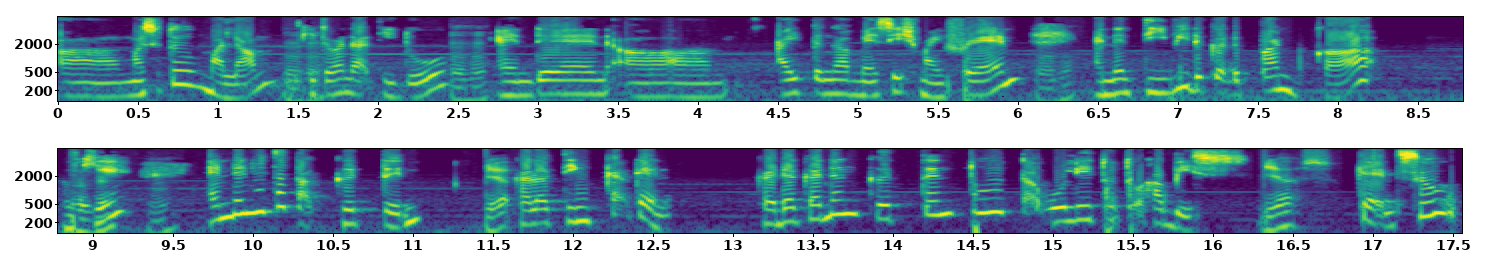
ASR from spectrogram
uh, Masa tu malam Mhm. Kita orang nak tidur Mhm. And then um, I tengah message my friend Mhm. And then TV dekat depan buka Okay, Hmm. And then you tahu tak curtain Ya. Kalau tingkat kan Kadang-kadang curtain tu Tak boleh tutup habis Yes. Kan So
